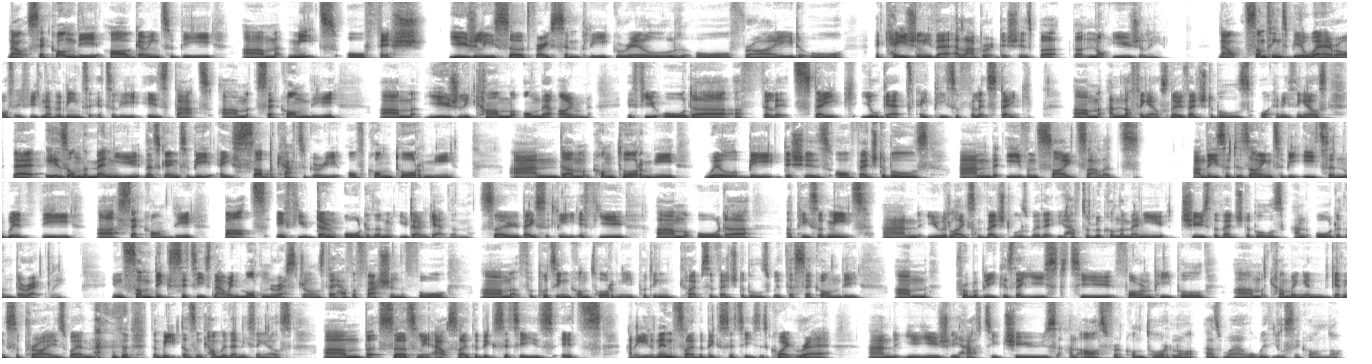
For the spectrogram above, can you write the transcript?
Now, secondi are going to be um, meat or fish, usually served very simply, grilled or fried or Occasionally they're elaborate dishes, but but not usually. Now, something to be aware of if you've never been to Italy is that um, secondi um, usually come on their own. If you order a fillet steak, you'll get a piece of fillet steak. Um, and nothing else, no vegetables or anything else. There is on the menu, there's going to be a subcategory of contorni. And um, contorni will be dishes of vegetables and even side salads and these are designed to be eaten with the uh, secondi. But if you don't order them, you don't get them. So basically, if you um, order a piece of meat and you would like some vegetables with it, you have to look on the menu, choose the vegetables, and order them directly. In some big cities now, in modern restaurants, they have a fashion for um, for putting contorni, putting types of vegetables with the secondi, um, probably because they're used to foreign people um, coming and getting surprised when the meat doesn't come with anything else. Um, but certainly outside the big cities, it's and even inside the big cities, it's quite rare. And you usually have to choose and ask for a contorno as well with your secondo.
